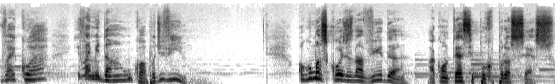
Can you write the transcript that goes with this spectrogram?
vai coar e vai me dar um copo de vinho. Algumas coisas na vida acontecem por processo.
